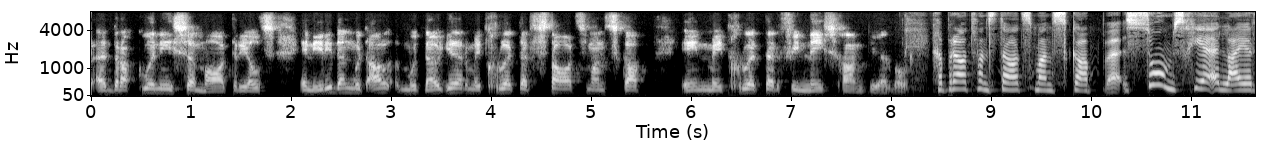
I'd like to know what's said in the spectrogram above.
uh, drakoniese maatreëls en hierdie ding moet al moet nou eerder met groter staatsmanskap en met groter finesse gehanteer word. Gepraat van staatsmanskap, uh, soms gee 'n leier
